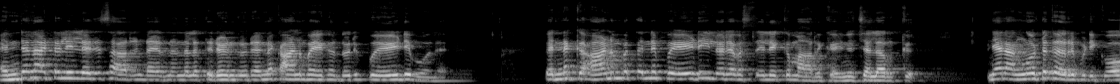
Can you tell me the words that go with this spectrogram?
എന്റെ നാട്ടിലുള്ളൊരു സാറുണ്ടായിരുന്നു ഇന്നലെ തിരുവനന്തപുരം. എന്നെ കാണുമ്പോഴേക്കും എന്തോ ഒരു പേടി പോലെ. എന്നെ കാണുമ്പോൾ തന്നെ പേടിയില്ലൊരവസ്ഥയിലേക്ക് മാറിക്കഴിഞ്ഞു ചിലർക്ക്. ഞാൻ അങ്ങോട്ട് കയറി പിടിക്കുമോ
